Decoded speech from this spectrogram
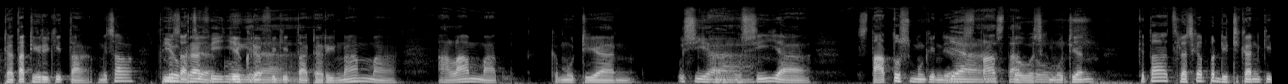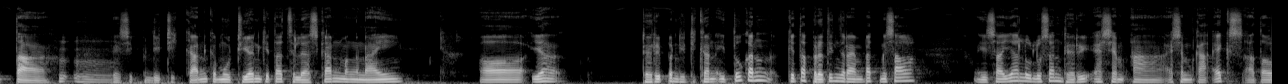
data diri kita misal tentu saja biografi kita. kita. dari nama alamat kemudian Usia. uh, usia status mungkin ya, Ya, status. status. kemudian kita jelaskan pendidikan kita Mm-mm. basic pendidikan kemudian kita jelaskan mengenai eh ya dari pendidikan itu kan kita berarti nyerempet misal eh, saya lulusan dari SMA, SMKX atau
